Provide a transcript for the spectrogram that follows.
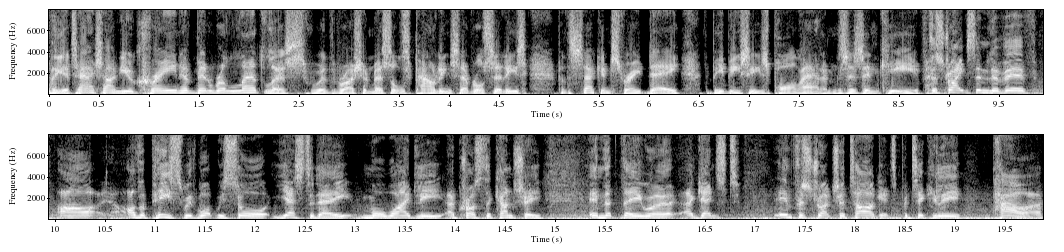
The attacks on Ukraine have been relentless, with Russian missiles pounding several cities for the second straight day. The BBC's Paul Adams is in Kiev. The strikes in Lviv are of a piece with what we saw yesterday more widely across the country, in that they were against infrastructure targets, particularly power.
